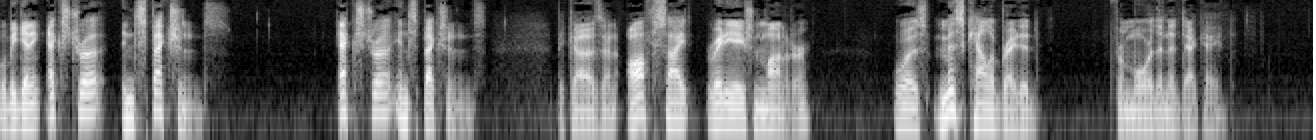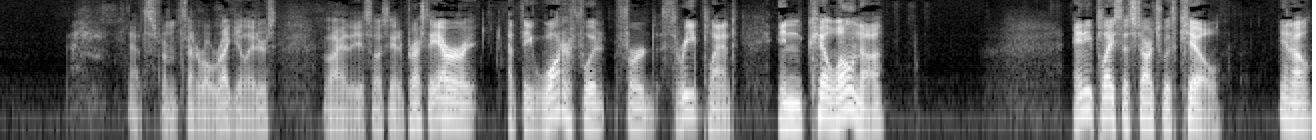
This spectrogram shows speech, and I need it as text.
We'll be getting extra inspections. Extra inspections because an off-site radiation monitor was miscalibrated for more than a decade. That's from federal regulators via the Associated Press. The error at the Waterford 3 plant in Killona, any place that starts with kill, you know,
